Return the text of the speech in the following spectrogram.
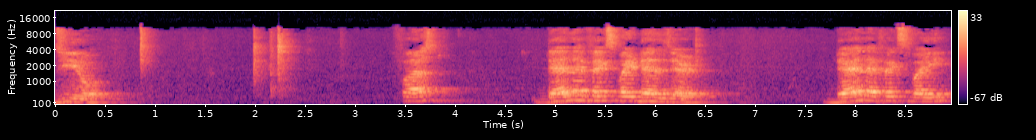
0 first del fx by del z. Del fx by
